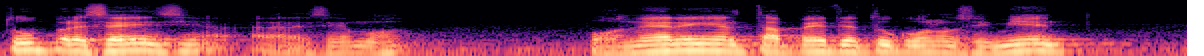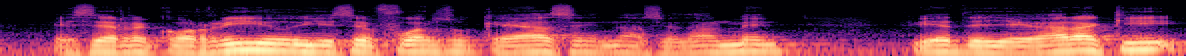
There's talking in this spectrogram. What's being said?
tu presencia, agradecemos poner en el tapete tu conocimiento, ese recorrido y ese esfuerzo que haces nacionalmente. Fíjate, llegar aquí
